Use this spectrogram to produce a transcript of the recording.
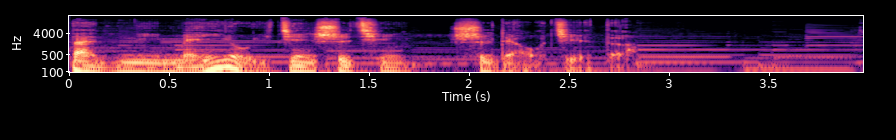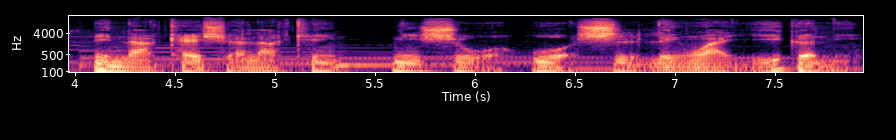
但你没有一件事情是了解的。Ina kasalakin，你是我，我是另外一个你。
